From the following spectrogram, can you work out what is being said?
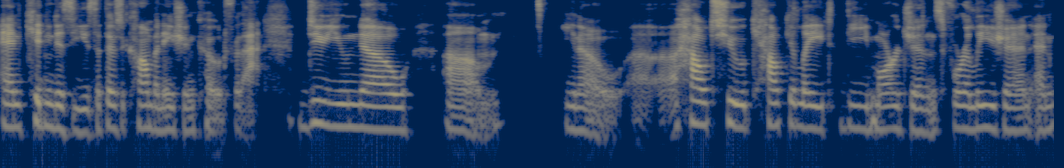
and kidney disease, that there's a combination code for that? Do you know? Um, you know uh, how to calculate the margins for a lesion and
